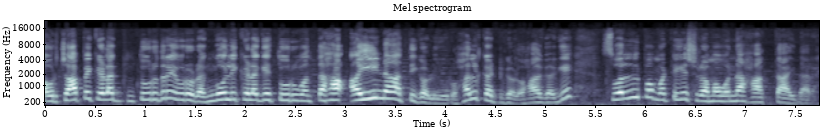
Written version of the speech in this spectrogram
ಅವ್ರು ಚಾಪೆ ಕೆಳಗೆ ತೂರಿದ್ರೆ ಇವರು ರಂಗೋಲಿ ಕೆಳಗೆ ತೂರುವಂತಹ ಐನಾತಿಗಳು ಇವರು, ಹಲ್ಕಟ್ಗಳು. ಹಾಗಾಗಿ ಸ್ವಲ್ಪ ಮಟ್ಟಿಗೆ ಶ್ರಮವನ್ನು ಹಾಕ್ತಾ ಇದ್ದಾರೆ.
